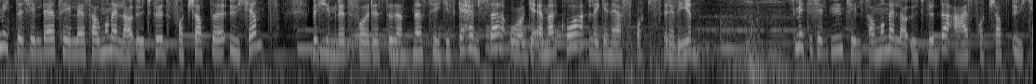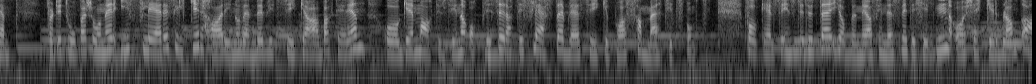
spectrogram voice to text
Smittekilde til salmonellautbrudd fortsatt ukjent. Bekymret for studentenes psykiske helse, og NRK legger ned Sportsrevyen. Smittekilden til salmonellautbruddet er fortsatt ukjent. 42 personer i flere fylker har i november blitt syke av bakterien, og Mattilsynet opplyser at de fleste ble syke på samme tidspunkt. Folkehelseinstituttet jobber med å finne smittekilden, og sjekker bl.a.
